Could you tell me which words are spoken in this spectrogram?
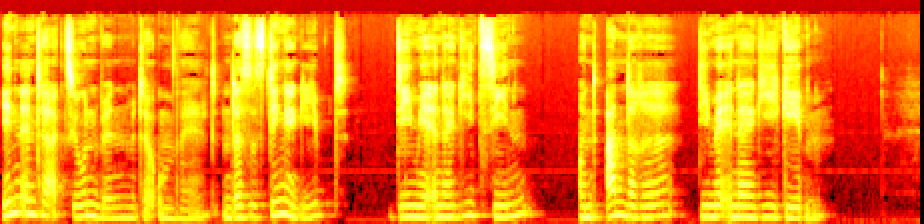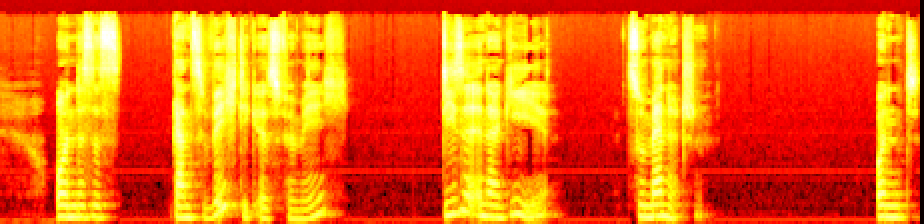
in Interaktion bin mit der Umwelt und dass es Dinge gibt, die mir Energie ziehen und andere, die mir Energie geben. Und dass es ganz wichtig ist für mich, diese Energie zu managen. Und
